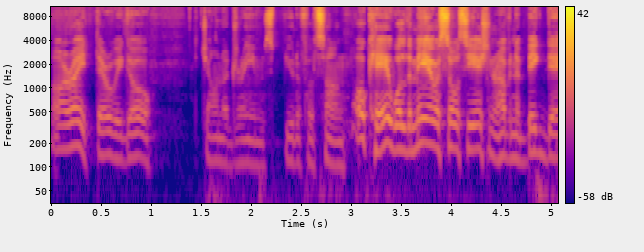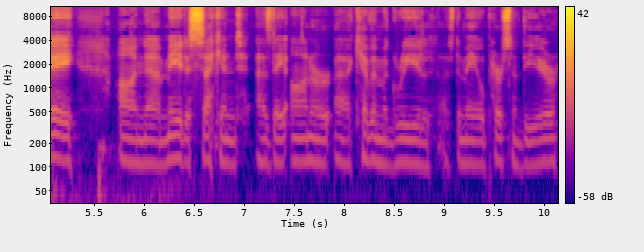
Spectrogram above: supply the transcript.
All right, there we go. John Dreams, beautiful song. Okay, well, the Mayo Association are having a big day on uh, May the 2nd as they honour uh, Kevin McGreal as the Mayo Person of the Year.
